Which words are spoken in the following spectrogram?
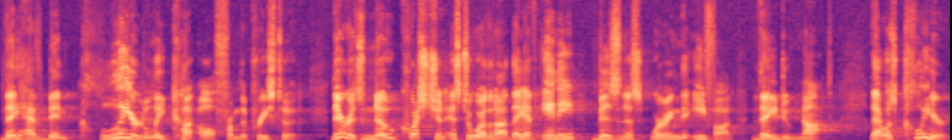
They have been clearly cut off from the priesthood. There is no question as to whether or not they have any business wearing the ephod. They do not. That was clear.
